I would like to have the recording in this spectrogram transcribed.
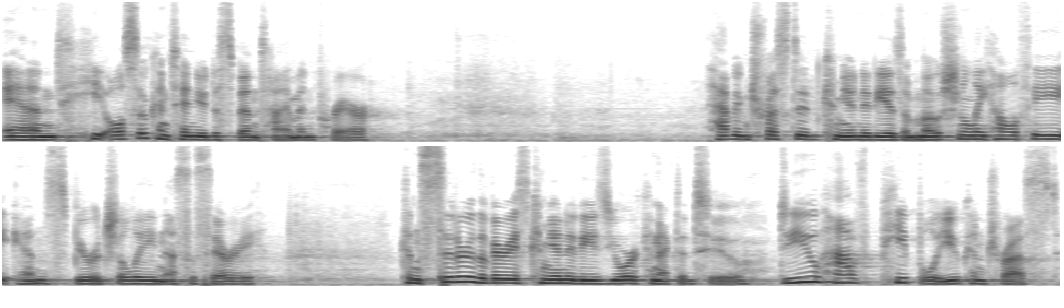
And he also continued to spend time in prayer. Having trusted community is emotionally healthy and spiritually necessary. Consider the various communities you're connected to. Do you have people you can trust?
